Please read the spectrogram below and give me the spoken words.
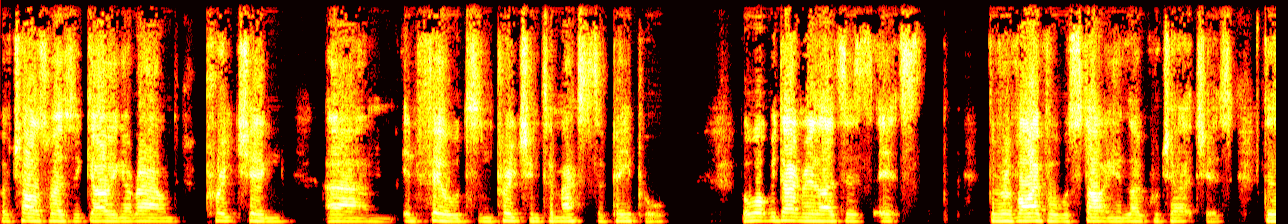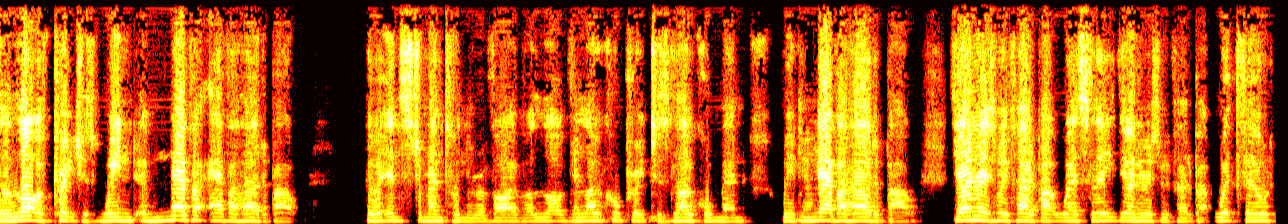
of Charles Wesley going around preaching um, in fields and preaching to masses of people. But what we don't realize is it's the revival was starting in local churches. There's a lot of preachers we have never ever heard about who were instrumental in the revival. A lot of local preachers, local men we've yeah. never heard about. The only reason we've heard about Wesley, the only reason we've heard about Whitefield,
